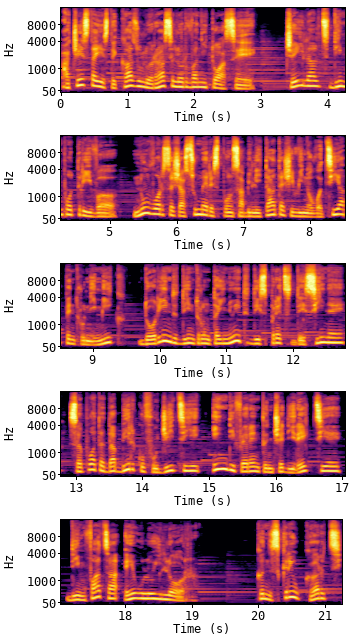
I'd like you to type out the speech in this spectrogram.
Acesta este cazul raselor vanitoase. Ceilalți, din potrivă, nu vor să-și asume responsabilitatea și vinovăția pentru nimic, dorind dintr-un tăinuit dispreț de sine să poată da bir cu fugiții, indiferent în ce direcție, din fața eului lor. Când scriu cărți,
